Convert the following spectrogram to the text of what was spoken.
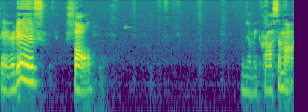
there it is. Fall. And then we cross them off.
